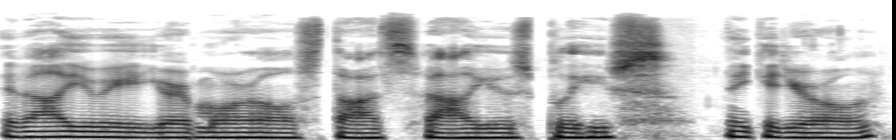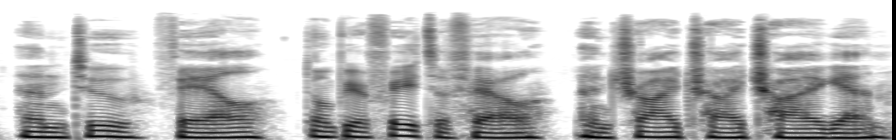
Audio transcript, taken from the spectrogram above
Evaluate your morals, thoughts, values, beliefs make it your own. And two, fail. Don't be afraid to fail and try, try, try again.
